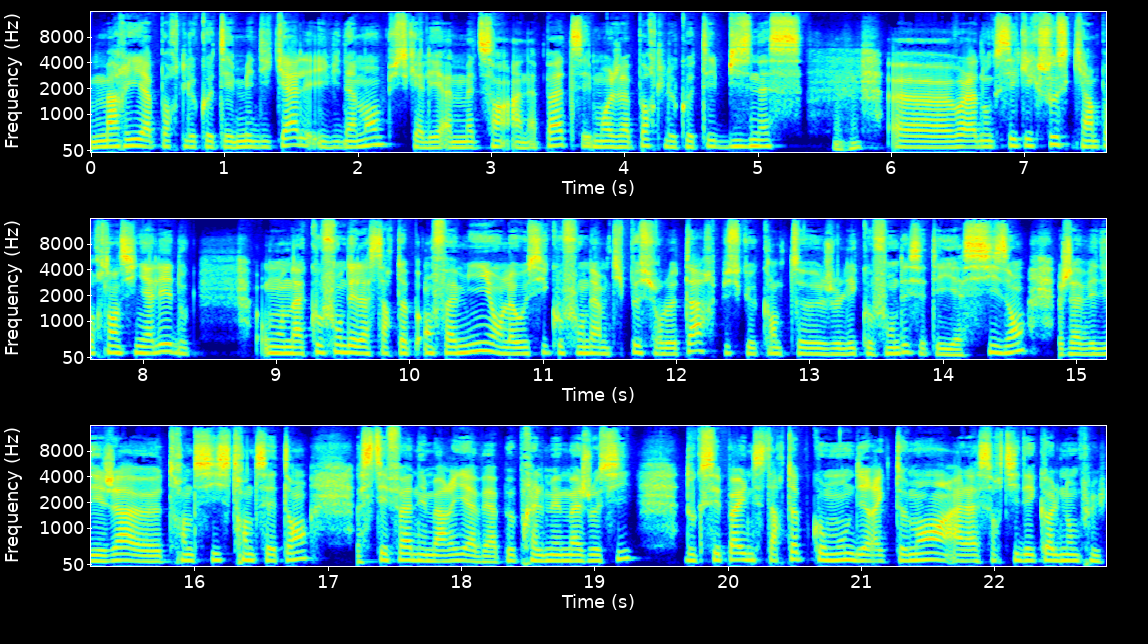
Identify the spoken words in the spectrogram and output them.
Marie apporte le côté médical évidemment puisqu'elle est un médecin à Napat et moi j'apporte le côté business. Mhm. Euh, voilà donc c'est quelque chose qui est important de signaler. Donc on a cofondé la startup en famille, on l'a aussi cofondé un petit peu sur le tard puisque quand euh, je l'ai cofondé c'était il y a six ans. J'avais déjà 36, euh, 37 ans. Stéphane et Marie avaient à peu près le même âge aussi. Donc c'est pas une startup qu'on monte directement à la sortie d'école non plus.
